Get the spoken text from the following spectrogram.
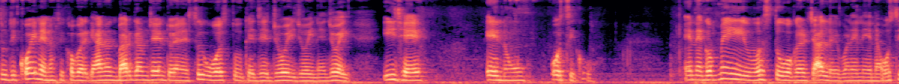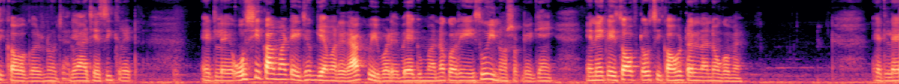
સુધી કોઈને નથી ખબર કે આનંદ બારગામ જઈને તો એને શું વસ્તુ કે જે જોઈ, જોઈને જોઈ એ છે એનું ઓસિકું એને ગમે એ વસ્તુ વગર ચાલે, પણ એને એના ઓશિકા વગર ન ચાલે. આ છે સિક્રેટ એટલે ઓશિકા માટે એ જગ્યા મારે રાખવી પડે બેગમાં ન એ સૂઈ ન શકે ક્યાંય. એને કંઈ સોફ્ટ ઓશિકા હોટલના ન ગમે. એટલે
